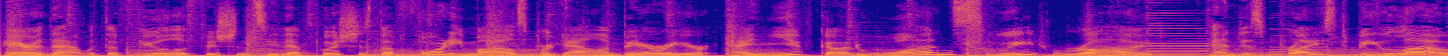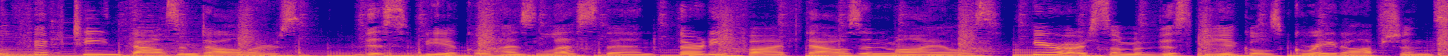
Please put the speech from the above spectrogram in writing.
Pair that with the fuel efficiency that pushes the 40 miles per gallon barrier, and you've got one sweet ride and is priced below $15,000. This vehicle has less than 35,000 miles. Here are some of this vehicle's great options.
